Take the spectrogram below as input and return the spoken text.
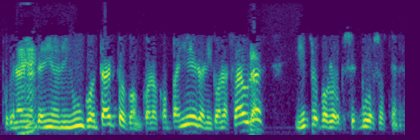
porque no habían tenido ningún contacto con, con los compañeros ni con las aulas, y eso por lo que se pudo sostener.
